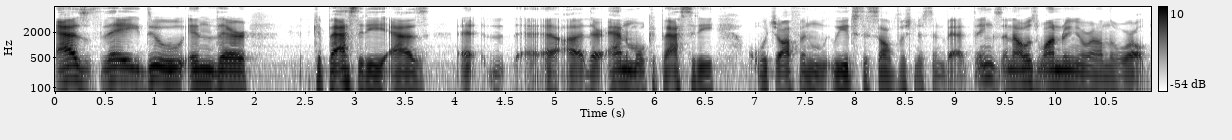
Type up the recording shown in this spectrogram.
as they do in their capacity as uh, uh, their animal capacity, which often leads to selfishness and bad things. And I was wandering around the world.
